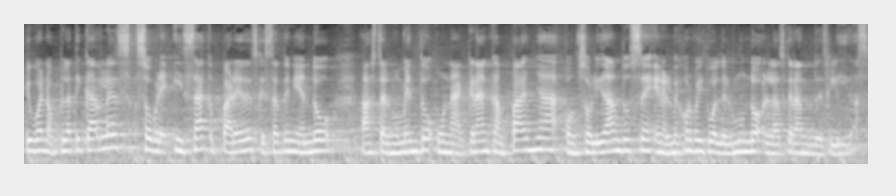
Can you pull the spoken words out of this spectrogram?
Y bueno, platicarles sobre Isaac Paredes que está teniendo hasta el momento una gran campaña consolidándose en el mejor béisbol del mundo, las grandes ligas.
